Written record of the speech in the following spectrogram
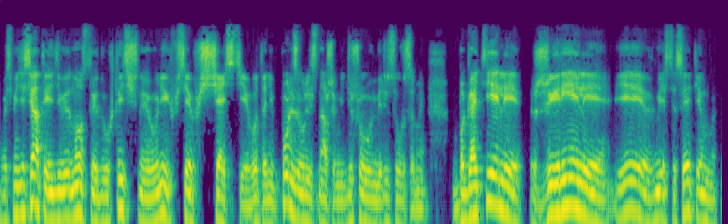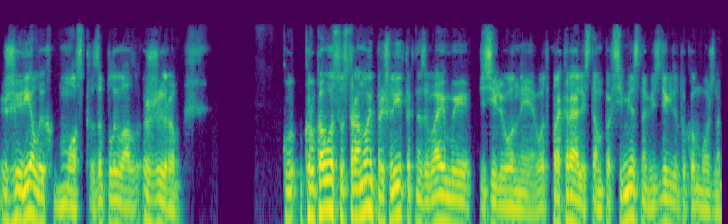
80-е, 90-е, 2000-е, у них все в счастье. Вот они пользовались нашими дешевыми ресурсами, богатели, жирели, и вместе с этим жирел их мозг, заплывал жиром к руководству страной пришли так называемые зеленые. Вот прокрались там повсеместно, везде, где только можно.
